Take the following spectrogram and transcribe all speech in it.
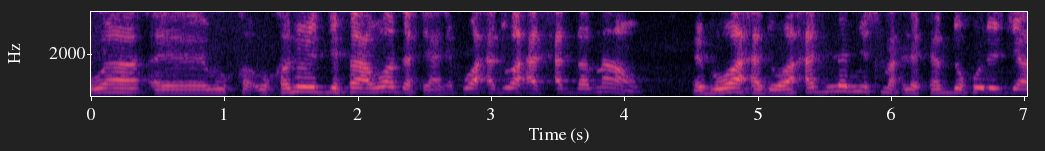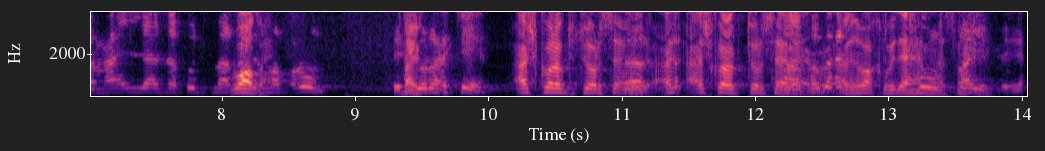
آه، وقانون الدفاع واضح يعني بواحد واحد حذرناهم. بواحد واحد لن يسمح لك بدخول الجامعة إلا إذا كنت ماخذ مطعوم. طيب. الجرعتين. أشكرك دكتور س... أشكرك دكتور سارع يعني الوقت بداهمنا اسمح لي. طيب.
